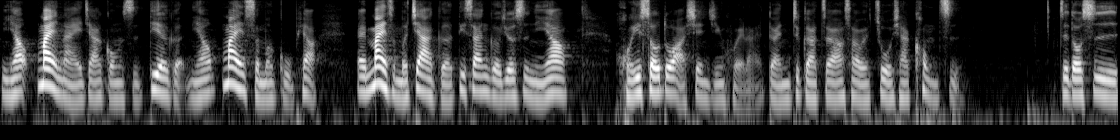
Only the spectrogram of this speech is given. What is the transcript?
你要卖哪一家公司？第二个，你要卖什么股票？诶，卖什么价格？第三个就是你要回收多少现金回来？对，你这个就要稍微做一下控制。这都是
